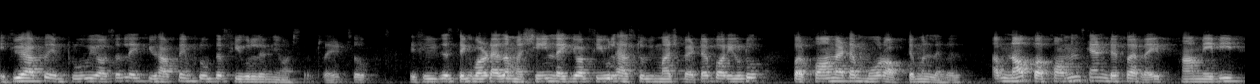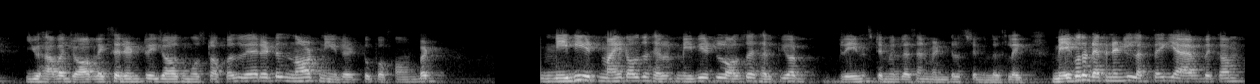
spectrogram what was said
if you have to improve yourself like you have to improve the fuel in yourself right so if you just think about it as a machine like your fuel has to be much better for you to perform at a more optimal level um, now performance can differ right huh, maybe you have a job like sedentary jobs most of us where it is not needed to perform but maybe it might also help maybe it will also help your brain stimulus and mental stimulus like मेरे को तो definitely लगता है कि I have become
